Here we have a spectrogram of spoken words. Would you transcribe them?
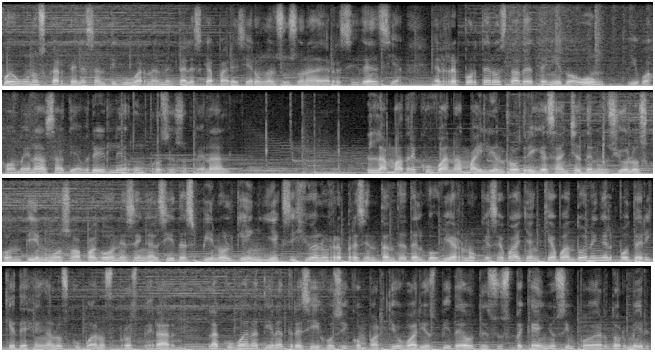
fue unos carteles antigubernamentales que aparecieron en su zona de residencia. El reportero está detenido aún y bajo amenaza de abrirle un proceso penal. La madre cubana Maylin Rodríguez Sánchez denunció los continuos apagones en Alcide Espino Holguín y exigió a los representantes del gobierno que se vayan, que abandonen el poder y que dejen a los cubanos prosperar. La cubana tiene tres hijos y compartió varios videos de sus pequeños sin poder dormir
